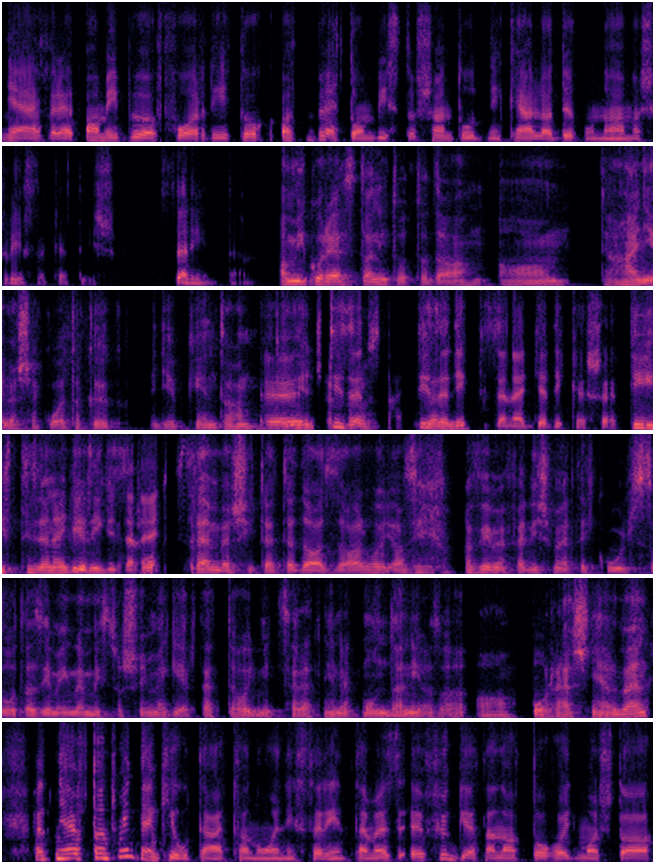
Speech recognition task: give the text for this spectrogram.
nyelvre, amiből fordítok, a beton biztosan tudni kell a dögunalmas részeket is, szerintem. Amikor ezt tanítottad a, a hány évesek voltak ők egyébként a Tizedik, tizenegyedikesek. Tíz, tizenegyedik szembesítetted azzal, hogy azért, azért, mert felismert egy kulcs szót, azért még nem biztos, hogy megértette, hogy mit szeretnének mondani az a, a forrás nyelven. Hát nyelvtant mindenki utál tanulni szerintem. Ez független attól, hogy most a,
